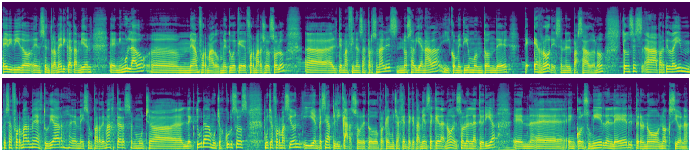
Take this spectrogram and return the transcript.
he vivido en Centroamérica también. En ningún lado me han formado, me tuve que formar yo solo. el tema finanzas personales, no sabía nada y cometí un montón de eh, errores en el pasado, ¿no? Entonces, a partir de ahí empecé a formarme, a estudiar, eh, me hice un par de másters, mucha lectura, muchos cursos, mucha formación y empecé a aplicar sobre todo, porque hay mucha gente que también se queda, ¿no? Solo en la teoría, en, eh, consumir, en leer, pero no, no acciona.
